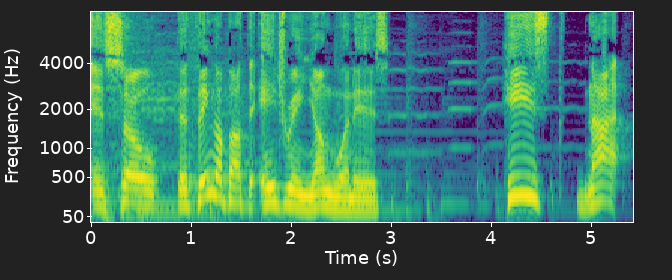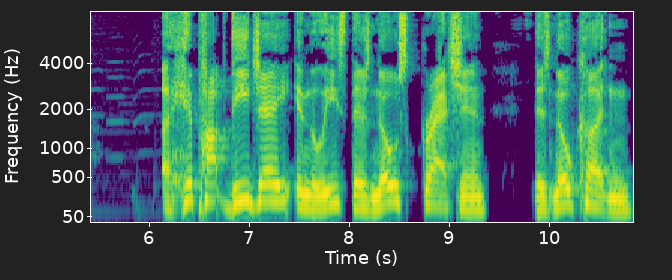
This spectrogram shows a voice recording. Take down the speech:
And so the thing about the Adrian Younge one is he's not a hip hop DJ in the least. There's no scratching, there's no cutting,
